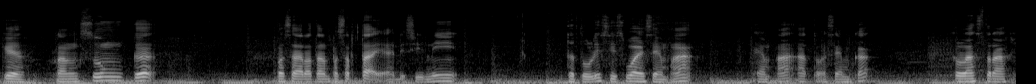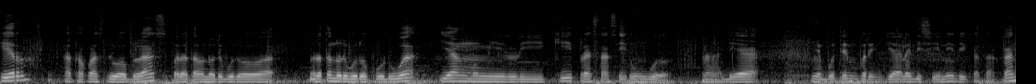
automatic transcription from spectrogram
Oke, langsung ke persyaratan peserta ya. Di sini tertulis siswa SMA, MA atau SMK kelas terakhir atau kelas 12 pada tahun 2002 pada tahun 2022 yang memiliki prestasi unggul. Nah, dia nyebutin perinciannya di sini dikatakan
